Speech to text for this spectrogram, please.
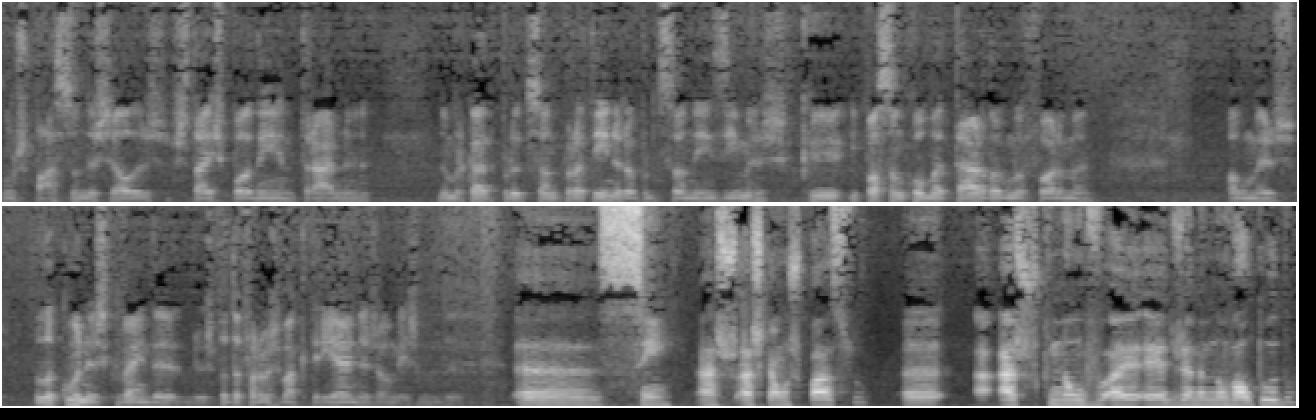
um, espaço onde as células vegetais podem entrar no, no mercado de produção de proteínas ou produção de enzimas que, e possam colmatar de alguma forma algumas lacunas que vêm de, das plataformas bacterianas ou mesmo de... Uh, sim, acho, acho que há um espaço. Uh, acho que não é, é do género não vale tudo.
